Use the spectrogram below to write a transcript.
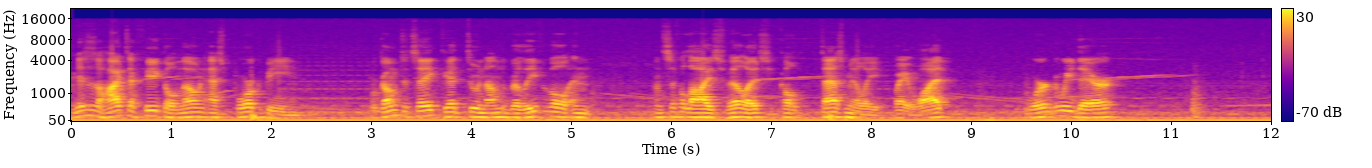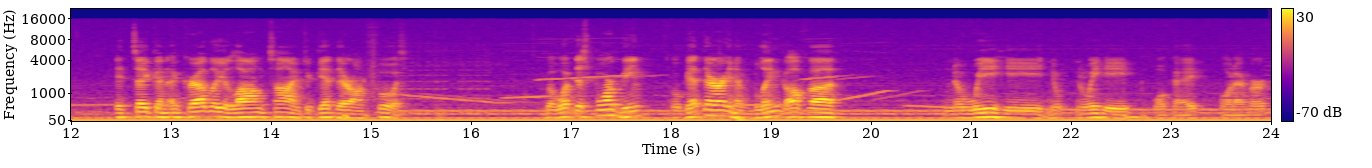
This is a high-tech vehicle known as Pork Bean. We're going to take it to an unbelievable and uncivilized village called Tazmily. Wait, what? Weren't we there? It'd take an incredibly long time to get there on foot. But what this pork bean, we'll get there in a blink of a Nuihi, Nuihi, okay, whatever.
